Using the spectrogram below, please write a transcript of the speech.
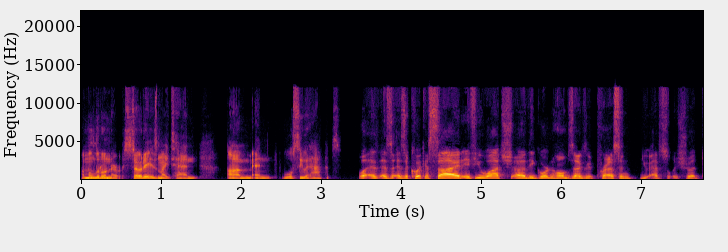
I'm a little nervous. Soda is my 10, um, and we'll see what happens. Well, as, as a quick aside, if you watch uh, the Gordon Holmes exit press, and you absolutely should,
